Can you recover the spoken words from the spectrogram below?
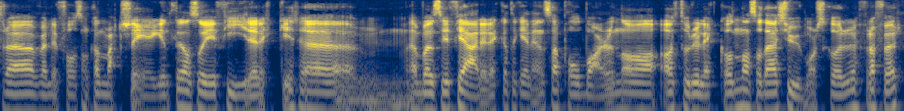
tror jeg er veldig få som kan matche, egentlig. Altså i fire rekker. Eh, jeg bare sier fjerde rekka til Canadiens er Paul Barron og Arturi Lekkonen. Altså det er 20-målsskårere fra før.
